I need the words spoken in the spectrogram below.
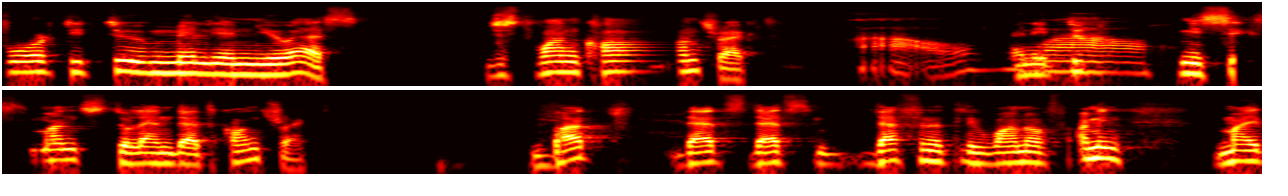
42 million us just one contract. Wow. And it wow. took me six months to land that contract. But that's that's definitely one of i mean my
